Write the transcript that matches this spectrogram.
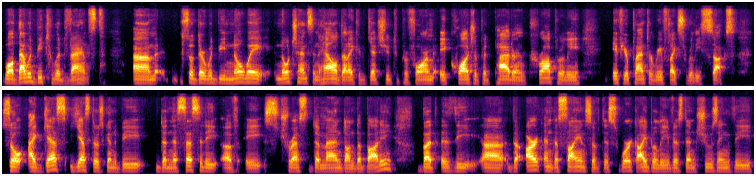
well, that would be too advanced. Um, so there would be no way, no chance in hell that I could get you to perform a quadruped pattern properly if your plantar reflex really sucks. So I guess yes, there's going to be the necessity of a stress demand on the body, but the uh, the art and the science of this work, I believe, is then choosing the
